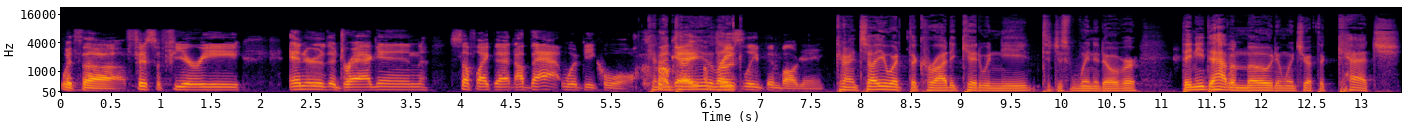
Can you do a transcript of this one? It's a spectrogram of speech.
with uh, Fist of Fury, Enter the Dragon, stuff like that. Now that would be cool. Can I okay, tell you, a like- Bruce Lee pinball game. Can I tell you what the Karate Kid would need to just win it over? They need to have a mode in which you have to catch,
